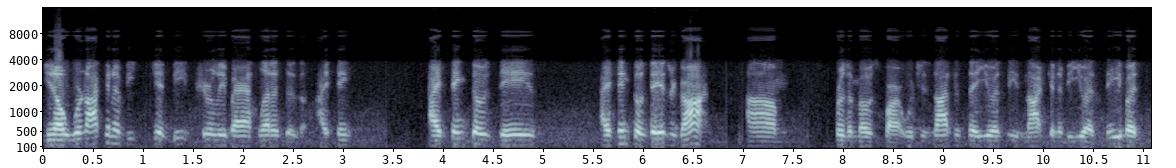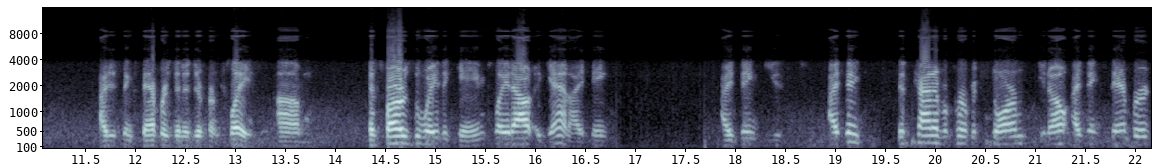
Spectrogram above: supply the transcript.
you know, we're not going to be, get beat purely by athleticism. I think, I think those days, I think those days are gone um, for the most part. Which is not to say USC is not going to be USC, but I just think Stanford's in a different place. Um, as far as the way the game played out, again, I think, I think you, I think it's kind of a perfect storm. You know, I think Stanford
